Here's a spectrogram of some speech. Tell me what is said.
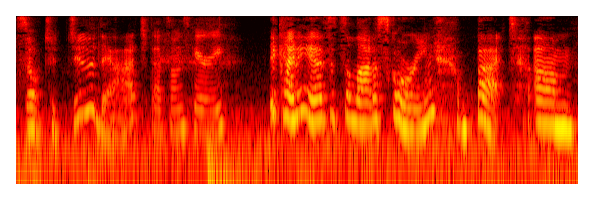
So to do that, That sounds scary. it kind of is. It's a lot of scoring, but um,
